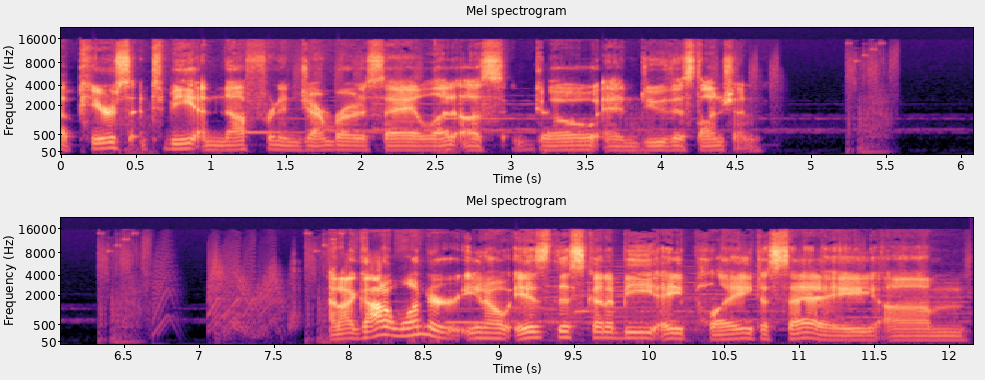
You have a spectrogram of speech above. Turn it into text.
appears to be enough for Ninjembro to say, let us go and do this dungeon. And I gotta wonder, you know, is this gonna be a play to say, um,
